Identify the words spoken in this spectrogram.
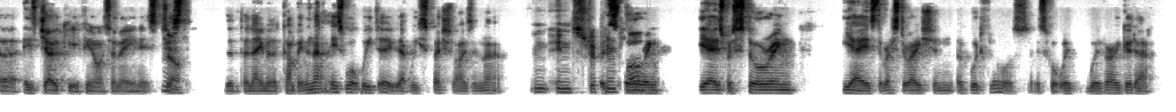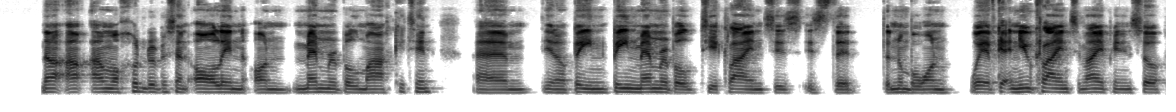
uh, is jokey, if you know what I mean. It's just no. the, the, name of the company, and that is what we do. That we specialize in that. In, in stripping restoring, floor? yeah, is restoring yeah, is the restoration of wood floors. It's what we're we're very good at. No, I'm hundred percent all in on memorable marketing. Um, you know, being being memorable to your clients is is the the number one way of getting new clients, in my opinion. So,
